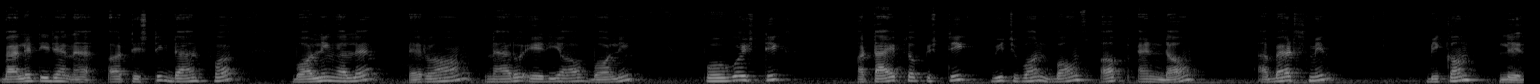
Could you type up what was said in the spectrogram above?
ballet is an uh, artistic dance for bowling a long narrow area of bowling pogo sticks a type of stick which one bounce up and down a batsman become less.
